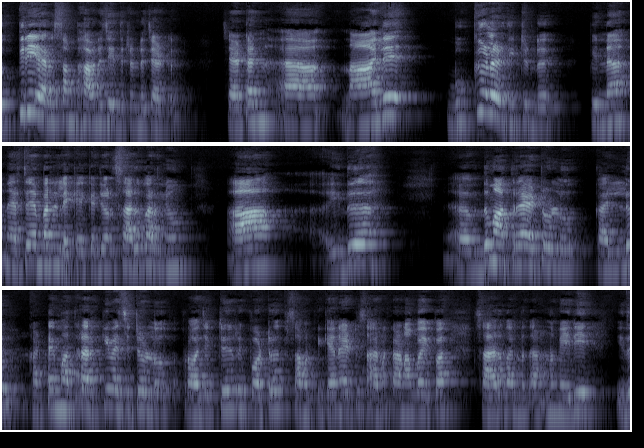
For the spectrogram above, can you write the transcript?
ഒത്തിരിയേറെ സംഭാവന ചെയ്തിട്ടുണ്ട് ചേട്ടൻ. ചേട്ടൻ നാല് ബുക്കുകൾ എഴുതിയിട്ടുണ്ട്. പിന്നെ നേരത്തെ ഞാൻ പറഞ്ഞില്ലേ കെ. കെ. ജോർജ് സാറ് പറഞ്ഞു ആ ഇത് ഇത് മാത്രമേ ആയിട്ടുള്ളൂ. കല്ലും കട്ടയും മാത്രം ഇറക്കി വെച്ചിട്ടുള്ളൂ. പ്രോജക്റ്റ് റിപ്പോർട്ട് സമർപ്പിക്കാനായിട്ട് സാറിനെ കാണാൻ പോയപ്പോൾ സാറ് പറഞ്ഞതാണ് മേരി ഇത്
